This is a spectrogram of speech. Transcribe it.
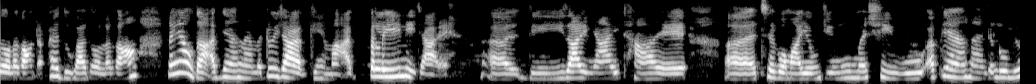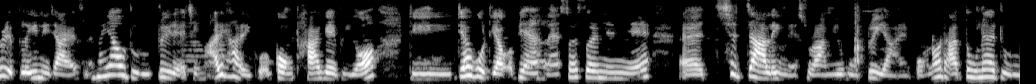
တော့၎င်းတစ်ဖက်သူကတော့၎င်းနှစ်ယောက်သားအပြန်အလှန်မတွေ့ကြခင်မှာပလေးနေကြတယ် အဲဒီရီးစားတွေအများကြီးထားတယ်အဲအချစ်ပေါ်မှာယုံကြည်မှုမရှိဘူးအပြန်အလှန်ဒီလိုမျိုးတွေ play နေကြတယ်ဆိုရင်နှစ်ယောက်အတူတူတွေ့တဲ့အချိန်မှာအဲ့ဒီဟာတွေကိုအကုန်ထားခဲ့ပြီးတော့ဒီတယောက်ကိုတယောက်အပြန်အလှန်ဆွဲဆွဲမြဲမြဲအဲချစ်ကြလိမ့်မယ်ဆိုတာမျိုးကိုတွေ့ရတယ်ပေါ့နော်ဒါသူနဲ့အတူတူ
